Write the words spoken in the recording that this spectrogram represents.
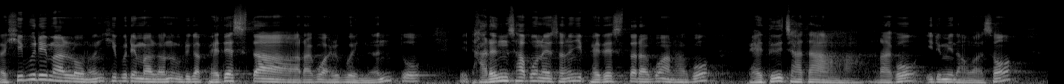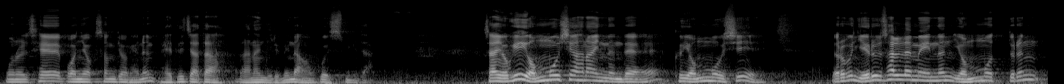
히브리 말로는 히브리 말로는 우리가 베데스다라고 알고 있는 또 다른 사본에서는 이 베데스다라고 안 하고 베드자다라고 이름이 나와서 오늘 새 번역 성경에는 베드자다라는 이름이 나오고 있습니다. 자, 여기 연못이 하나 있는데 그 연못이 여러분 예루살렘에 있는 연못들은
